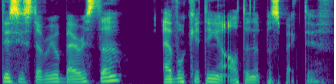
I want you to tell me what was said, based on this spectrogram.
This is The Real Barrister, advocating an alternate perspective.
